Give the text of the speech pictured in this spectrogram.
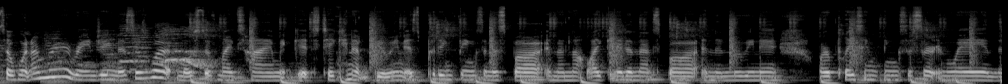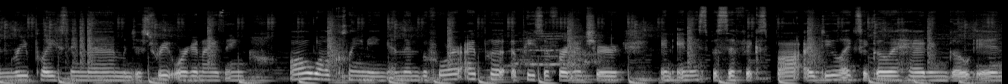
So when I'm rearranging, this is what most of my time gets taken up doing is putting things in a spot and then not liking it in that spot and then moving it or placing things a certain way and then replacing them and just reorganizing all while cleaning. And then before I put a piece of furniture in any specific spot, I do like to go ahead and go in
